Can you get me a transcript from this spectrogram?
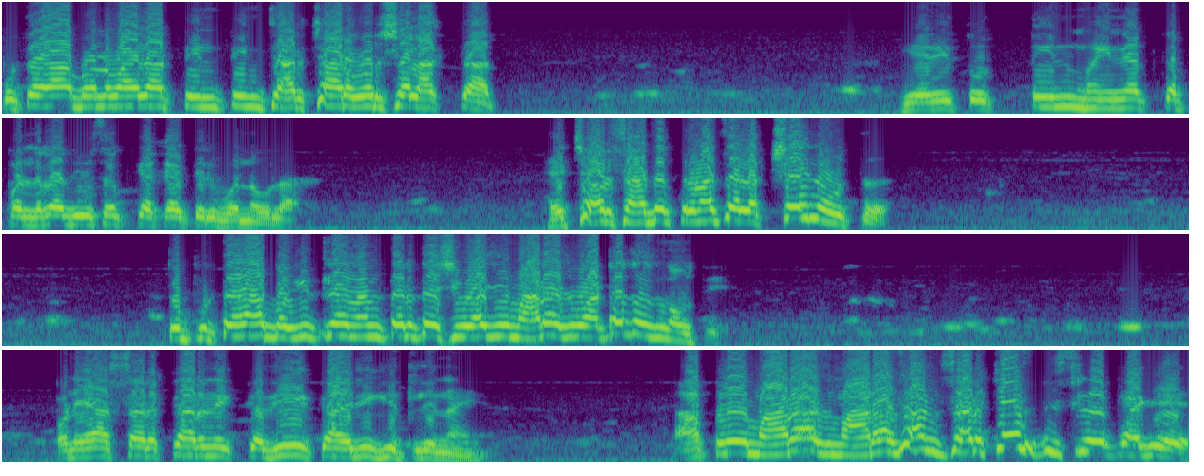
पुतळा बनवायला तीन तीन चार चार वर्ष लागतात. याने तो तीन महिन्यात का पंधरा दिवसात का काहीतरी बनवला. ह्याच्यावर साधं कोणाचं लक्षही नव्हतं. तो पुतळा बघितल्यानंतर ते शिवाजी महाराज वाटतच नव्हते. पण या सरकारने कधीही काळजी घेतली नाही. आपले महाराज महाराजांसारखेच दिसले पाहिजे.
